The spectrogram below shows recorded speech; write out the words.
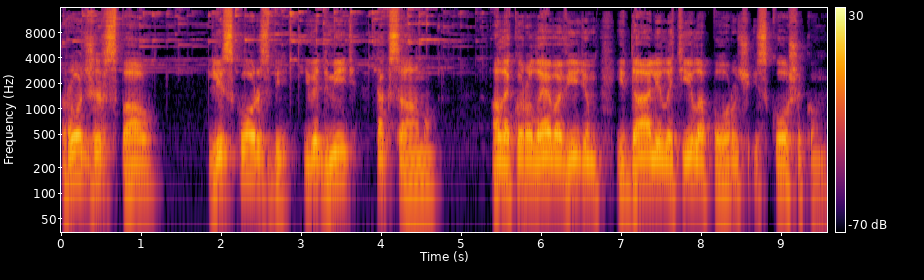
Роджер спав, ліс Корсбі і ведмідь так само, але королева відьом і далі летіла поруч із кошиком.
